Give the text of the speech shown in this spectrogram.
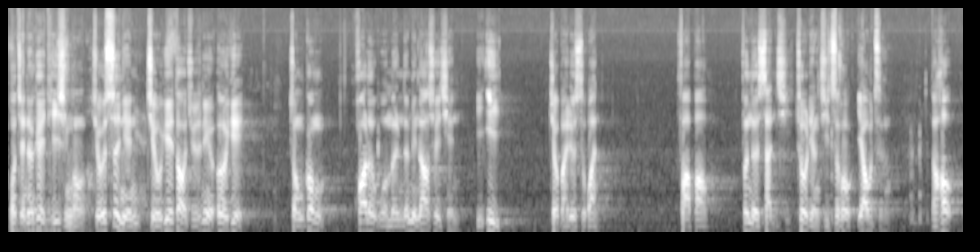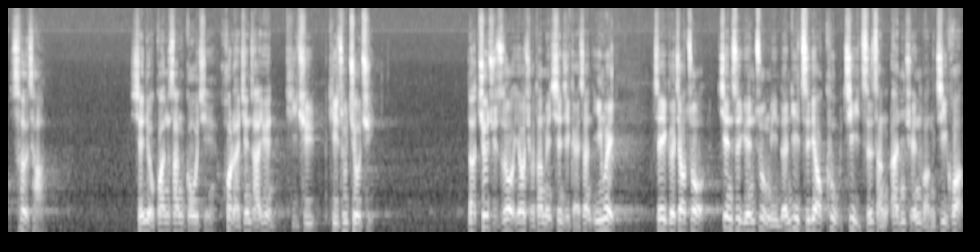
我简单可以提醒哦，九四年九月到九十年二月，总共花了我们人民纳税钱一亿九百六十万，发包分了三期，做两期之后夭折，然后彻查，显有官商勾结，后来监察院提出提出纠举，那纠举之后要求他们限期改善，因为这个叫做建制原住民人力资料库暨职场安全网计划，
